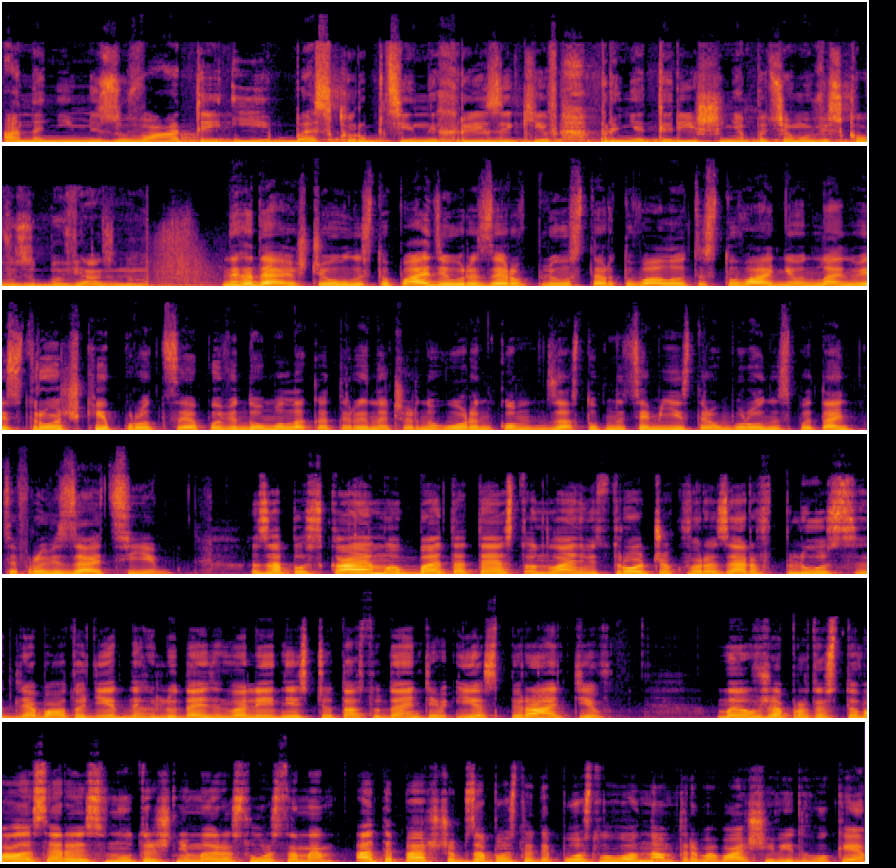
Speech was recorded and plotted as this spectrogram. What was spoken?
анонімізувати і без корупційних ризиків прийняти рішення по цьому військовозобов'язаному. Нагадаю, що у листопаді у Резерв Плюс стартувало тестування онлайн відстрочки. Про це повідомила Катерина Черногоренко, заступниця міністра оборони з питань цифровізації. Запускаємо бета-тест онлайн-відстрочок в Резерв Плюс для багатодітних людей з інвалідністю та студентів і аспірантів. Ми вже протестували сервіс внутрішніми ресурсами. А тепер, щоб запустити послугу, нам треба ваші відгуки.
